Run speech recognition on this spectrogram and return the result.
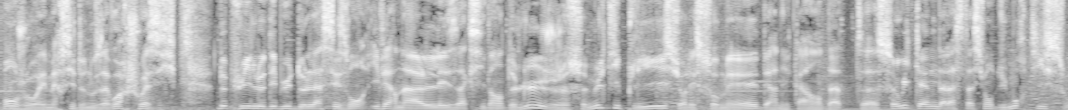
Bonjour et merci de nous avoir choisis. Depuis le début de la saison hivernale, les accidents de luge se multiplient sur les sommets. Dernier cas en date ce week-end à la station du Mourtis où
